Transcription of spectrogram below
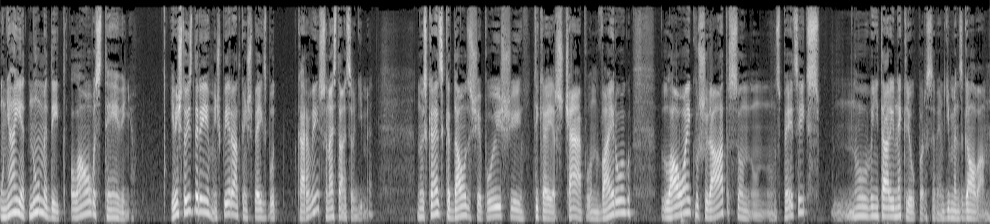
un jāiet nomedīt lauvas tēviņu. Ja viņš to izdarīja, viņš pierāda, ka viņš spējīgs būt karavīrs un aizstāvēt savu ģimeni. Nu, skaidrs, ka daudz šie puiši tikai ar šķēpu un vairogu, lauvai, kurš ir ātrs un, un, un spēcīgs, nu, viņi tā arī nekļuva par saviem ģimenes galvām.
